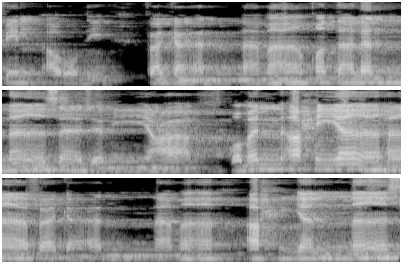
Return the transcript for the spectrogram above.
ফিল আরদি فكأنما قتل الناس جميعا ومن أحياها فكأنما أحيا الناس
